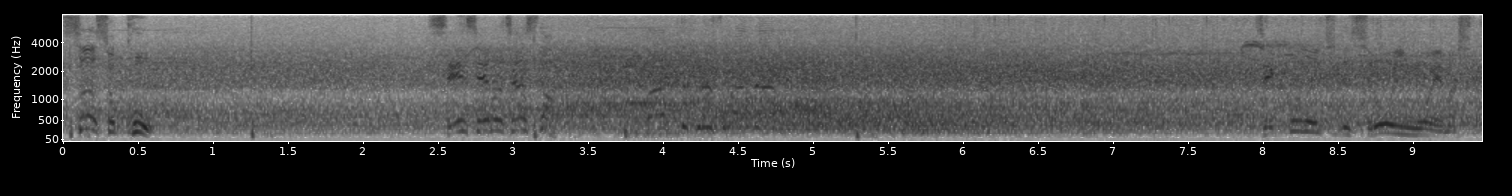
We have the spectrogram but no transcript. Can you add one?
さあ速攻先制のチャンスだ。バットクロスバー。だ絶好の位置でスローインを得ました。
